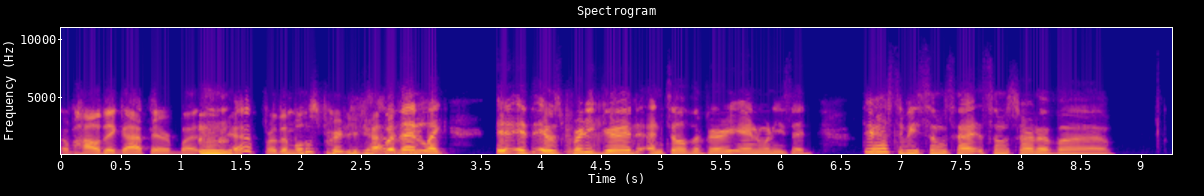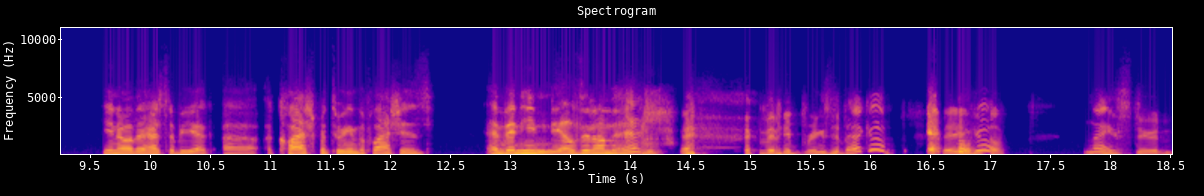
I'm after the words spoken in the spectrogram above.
of how they got there, but yeah, for the most part, you got it. But then, dude. like, it, it, it was pretty good until the very end when he said there has to be some some sort of uh, you know, there has to be a, a a clash between the flashes, and then he nails it on the head. then he brings it back up. There you go. Nice, dude.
